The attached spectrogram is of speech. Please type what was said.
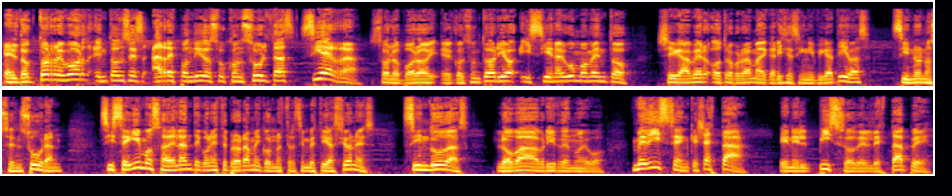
El doctor Rebord entonces ha respondido sus consultas, cierra solo por hoy el consultorio y si en algún momento llega a haber otro programa de caricias significativas, si no nos censuran, si seguimos adelante con este programa y con nuestras investigaciones, sin dudas lo va a abrir de nuevo. Me dicen que ya está en el piso del destape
